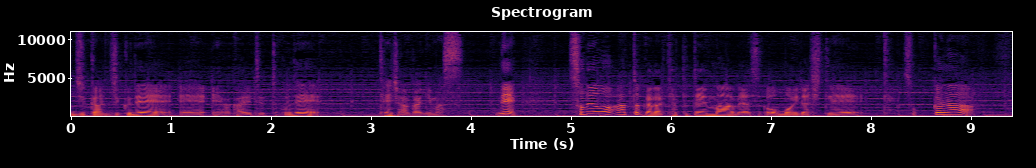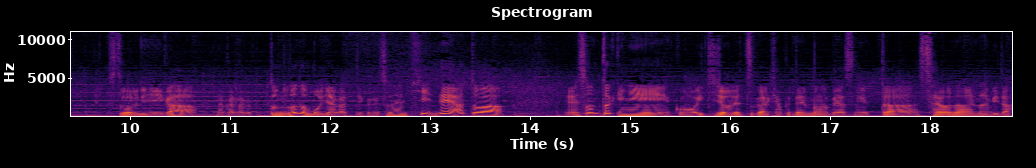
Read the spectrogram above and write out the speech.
時間軸で、えー、描かれてるとこでテンション上がります。でそれを後からキャプテン・マーベラスが思い出してそっからストーリーがなかなかどんどんどんどん盛り上がっていくんですよね。であとはえー、その時にこう一条列がキャプテン・マーベラスに言った「さよなら涙」っ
